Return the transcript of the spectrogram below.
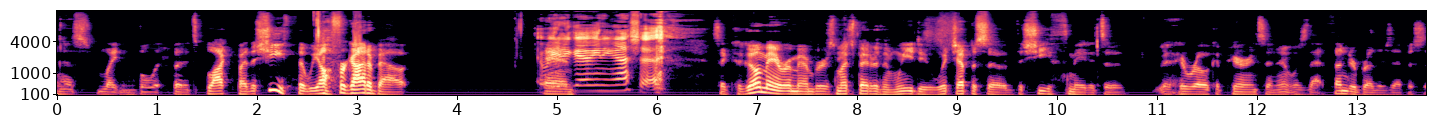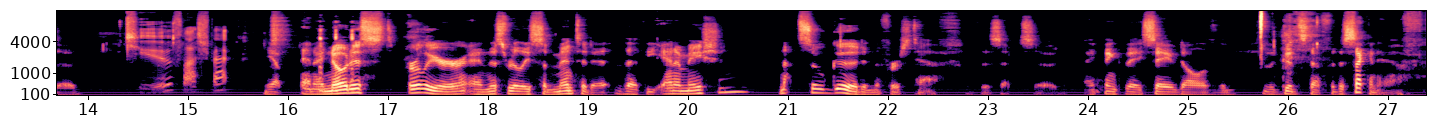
That's lightning bullet, but it's blocked by the sheath that we all forgot about. Way to And- go, Inuyasha. So Kagome remembers much better than we do which episode the sheath made its a, a heroic appearance, and it was that Thunder Brothers episode. Cue flashback. Yep. And I noticed earlier, and this really cemented it, that the animation not so good in the first half of this episode. I think they saved all of the the good stuff for the second half,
